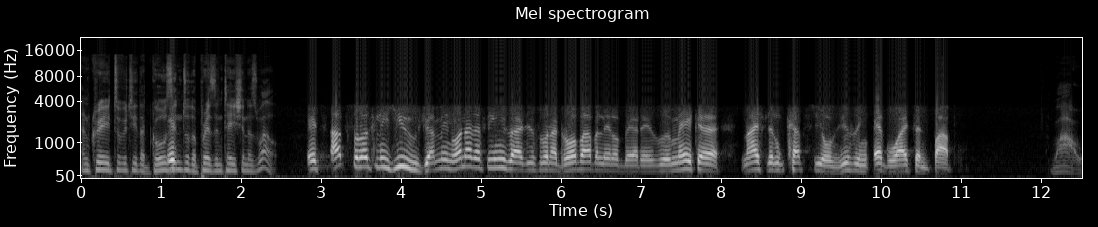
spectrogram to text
and creativity that goes It- into the presentation as well. It's absolutely huge. I mean, one of the things I just want to drop up a little bit is we make a nice little capsules using egg whites and pap. Wow.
